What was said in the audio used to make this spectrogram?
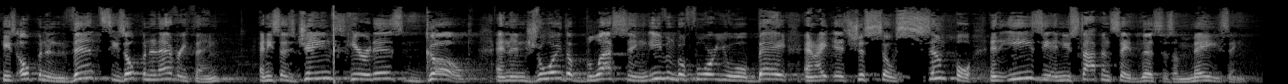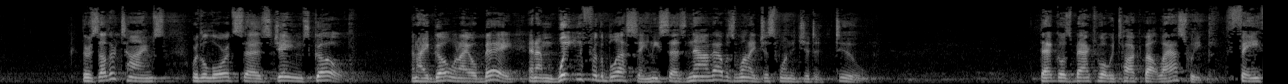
He's opening vents, He's opening everything. And he says, James, here it is, go and enjoy the blessing even before you obey. And I, it's just so simple and easy. And you stop and say, This is amazing. There's other times where the Lord says, James, go. And I go and I obey, and I'm waiting for the blessing. And he says, Now that was what I just wanted you to do. That goes back to what we talked about last week faith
